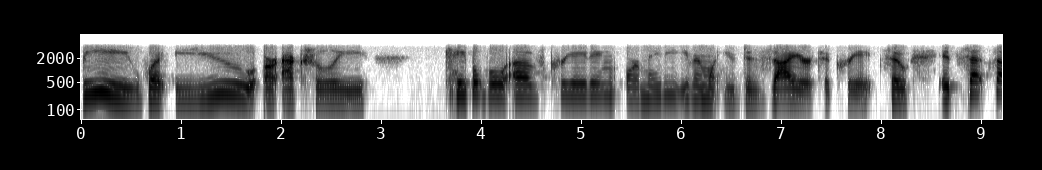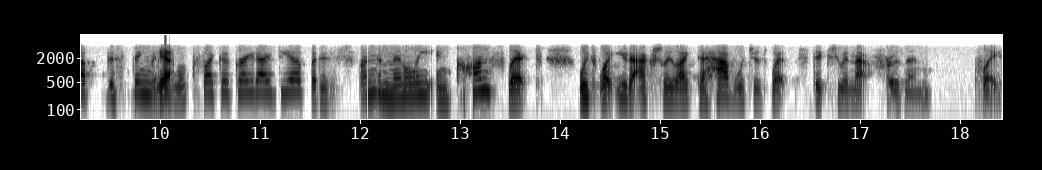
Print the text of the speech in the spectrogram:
be what you are actually capable of creating or maybe even what you desire to create. So it sets up this thing that yeah. looks like a great idea, but is fundamentally in conflict with what you'd actually like to have, which is what sticks you in that frozen place.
